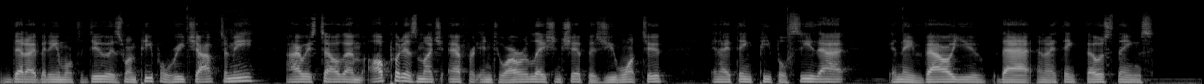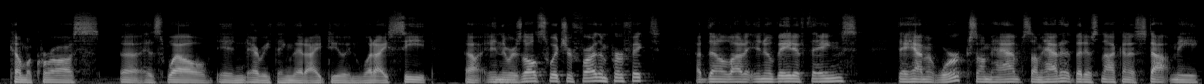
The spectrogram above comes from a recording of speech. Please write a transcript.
that I've been able to do is when people reach out to me, I always tell them, I'll put as much effort into our relationship as you want to. And I think people see that and they value that. And I think those things come across uh, as well in everything that I do and what I see. Uh, in the results, which are far than perfect. I've done a lot of innovative things. They haven't worked. Some have, some haven't, but it's not going to stop me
